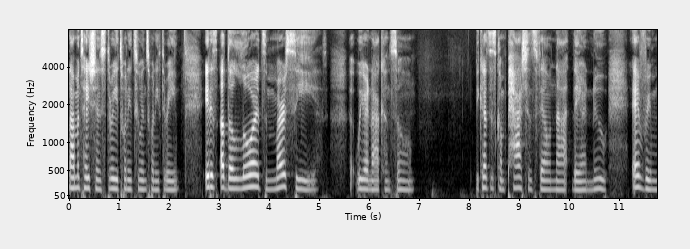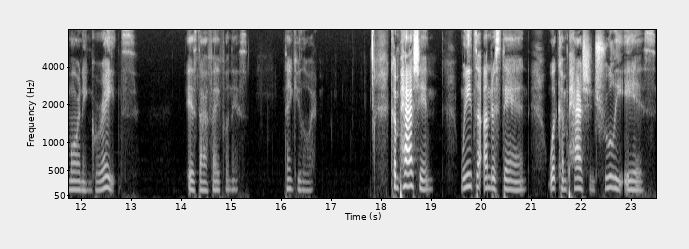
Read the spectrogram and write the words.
Lamentations 3 22 and 23. It is of the Lord's mercy that we are not consumed. Because his compassions fail not, they are new every morning. Great is thy faithfulness. Thank you, Lord. Compassion. We need to understand what compassion truly is.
